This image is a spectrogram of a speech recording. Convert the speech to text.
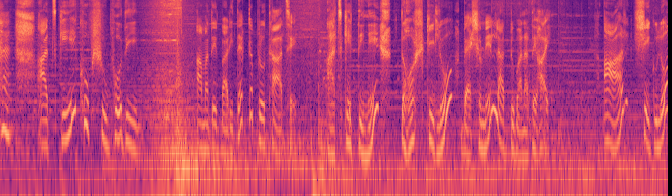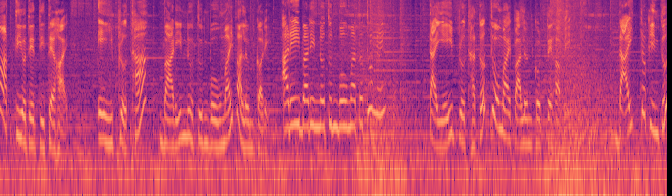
হ্যাঁ। আজকে খুব শুভ দিন। আমাদের বাড়িতে একটা প্রথা আছে। আজকের দিনে দশ কিলো বেসনের লাড্ডু বানাতে হয়। আর সেগুলো আত্মীয়দের দিতে হয়। এই প্রথা বাড়ির নতুন বৌমাই পালন করে। আর এই বাড়ির নতুন বৌমা তো তুমি। তাই এই প্রথা তো তোমায় পালন করতে হবে। দায়িত্ব কিন্তু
